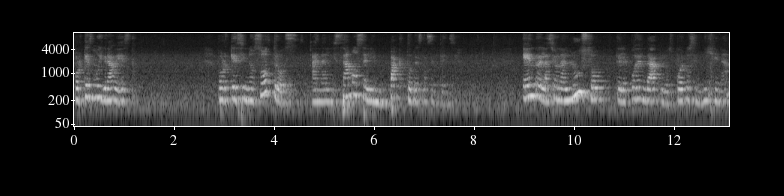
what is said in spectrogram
¿Por qué es muy grave esto? Porque si nosotros analizamos el impacto de esta sentencia en relación al uso que le pueden dar los pueblos indígenas,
